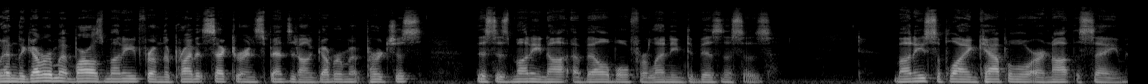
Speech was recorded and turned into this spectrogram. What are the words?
When the government borrows money from the private sector and spends it on government purchase, this is money not available for lending to businesses. Money, supply, and capital are not the same.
